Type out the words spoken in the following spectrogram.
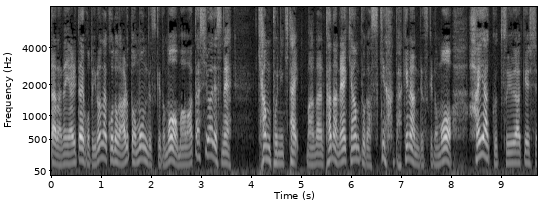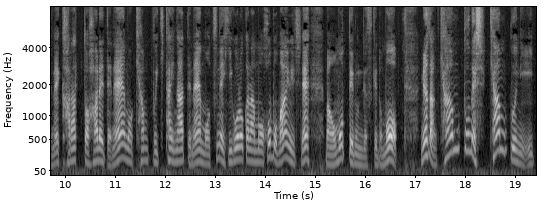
たらね、やりたいこといろんなことがあると思うんですけども、まあ私はですね、キャンプに行きたい。まあ、ただね、キャンプが好きなだけなんですけども、早く梅雨明けしてね、カラッと晴れてね、もうキャンプ行きたいなってね、もう常日頃からもうほぼ毎日ね、まあ思ってるんですけども、皆さん、キャンプ飯、キャンプに行っ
